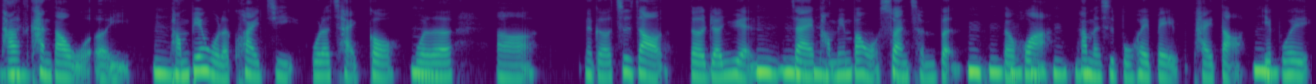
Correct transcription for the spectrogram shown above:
他看到我而已，嗯，旁边我的会计、我的采购、嗯、我的呃那个制造的人员在旁边帮我算成本的话，他们是不会被拍到，嗯、也不会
